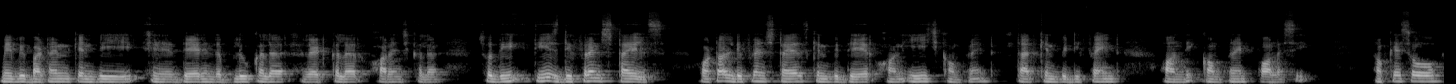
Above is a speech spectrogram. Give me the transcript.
Maybe button can be uh, there in the blue color red color orange color. So the, these different styles what all different styles can be there on each component that can be defined on the component policy. Okay so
